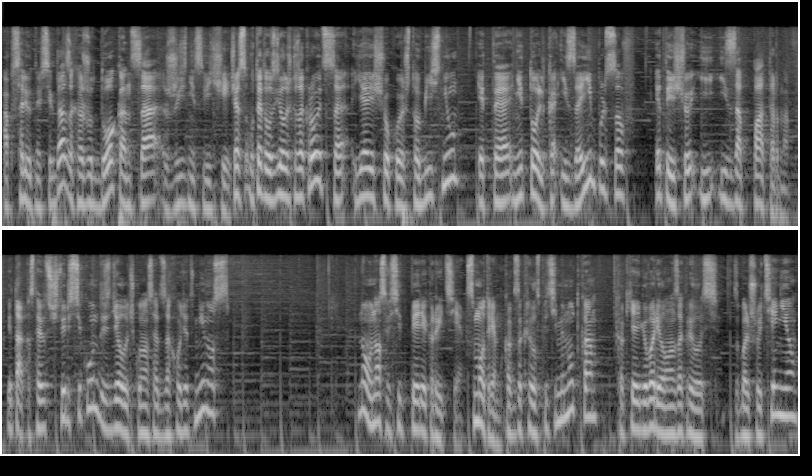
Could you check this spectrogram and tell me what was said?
абсолютно всегда захожу до конца жизни свечей. Сейчас вот эта вот сделочка закроется, я еще кое-что объясню. Это не только из-за импульсов, это еще и из-за паттернов. Итак, остается 4 секунды, сделочка у нас это заходит в минус. Но у нас висит перекрытие. Смотрим, как закрылась пятиминутка. Как я и говорил, она закрылась с большой тенью.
